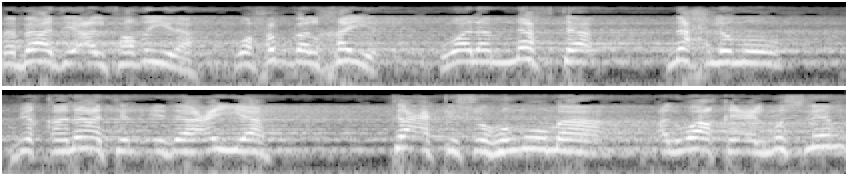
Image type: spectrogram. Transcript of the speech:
مبادئ الفضيلة وحب الخير. ولم نفتأ نحلم بقناة اذاعيه تعكس هموم الواقع المسلم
